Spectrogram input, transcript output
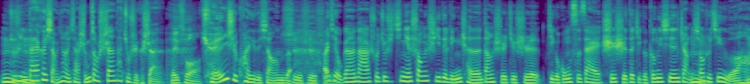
就是大家可以想象一下，什么叫山？它就是个山，没错，全是快递的箱子，是是是。而且我刚刚大家说，就是今年双十一的凌晨，当时就是这个公司在实时的这个更新这样的销售金额哈，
